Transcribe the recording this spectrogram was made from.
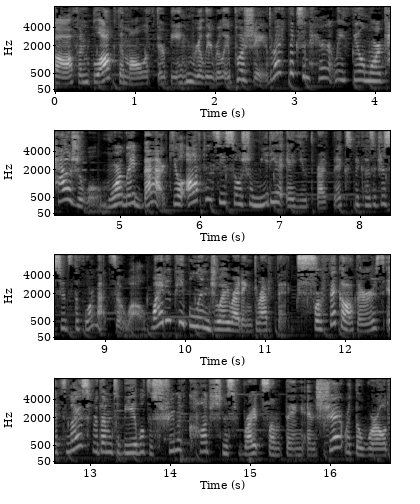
off and block them all if they're being really, really pushy. Threadfics inherently feel more casual, more laid back. You'll often see social media AU threadfics because it just suits the format so well. Why do people enjoy writing threadfics? For fic authors, it's nice for them to be able to stream of consciousness write something and share it with the world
